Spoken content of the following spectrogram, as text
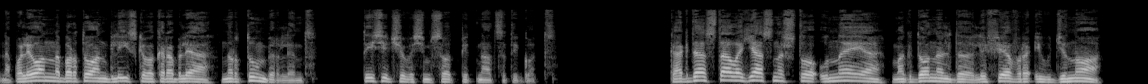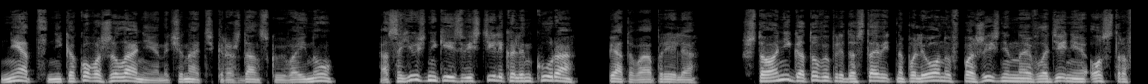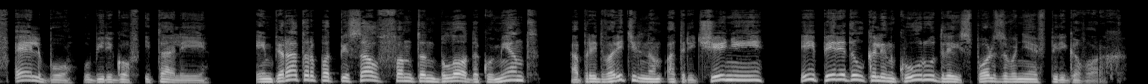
Наполеон на борту английского корабля «Нортумберленд», 1815 год. Когда стало ясно, что у Нея, Макдональда, Лефевра и Удино нет никакого желания начинать гражданскую войну, а союзники известили Калинкура 5 апреля, что они готовы предоставить Наполеону в пожизненное владение остров Эльбу у берегов Италии, император подписал в Фонтенбло документ о предварительном отречении и передал Калинкуру для использования в переговорах.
